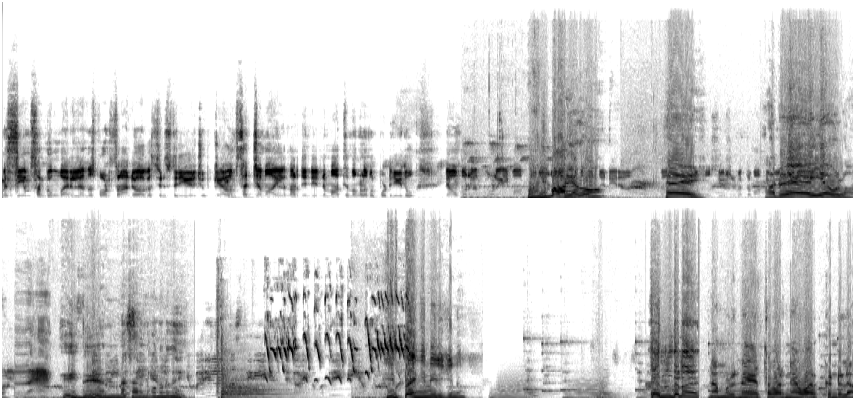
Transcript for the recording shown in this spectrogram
മെസ്സിയും സംഘവും വരില്ലെന്ന് സ്പോൺസർ ആന്റോ അഗസ്റ്റിൻ സ്ഥിരീകരിച്ചു. കേരളം സജ്ജമായില്ലെന്ന് അർജന്റീനൻ മാധ്യമങ്ങളും റിപ്പോർട്ട് ചെയ്തു. നവംബറിൽ അക്കോളയിൽ ഇപ്പൊ എങ്ങനെ ഇരിക്കുന്നു? എന്താണ്? നമ്മൾ നേരത്തെ പറഞ്ഞ വർക്ക് ഉണ്ടല്ലോ.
